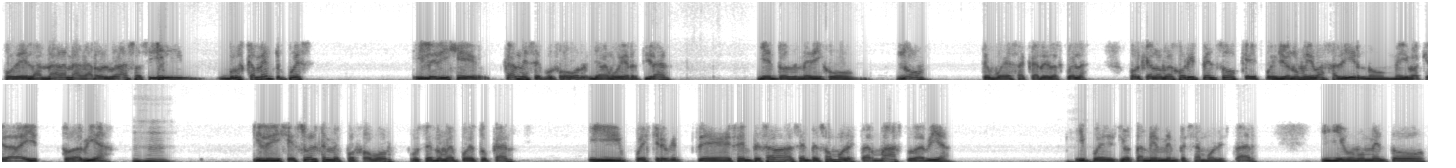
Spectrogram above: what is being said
pues de la nada me agarró el brazo así bruscamente pues. Y le dije cálmese por favor ya me voy a retirar y entonces me dijo no te voy a sacar de la escuela porque a lo mejor y pensó que pues yo no me iba a salir no me iba a quedar ahí todavía y le dije, suélteme por favor, usted no me puede tocar. Y pues creo que se, empezaba, se empezó a molestar más todavía. Y pues yo también me empecé a molestar. Y llegó un momento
